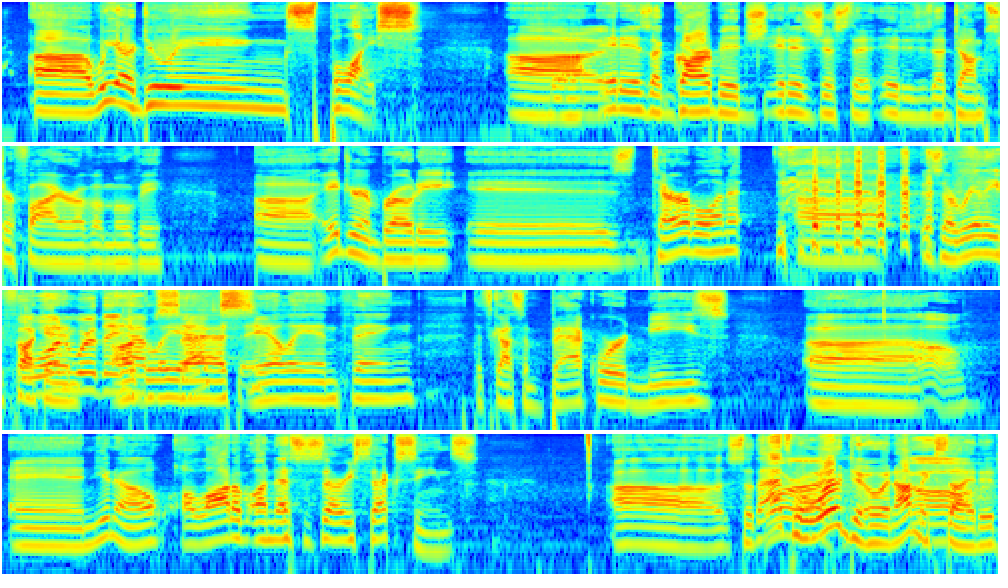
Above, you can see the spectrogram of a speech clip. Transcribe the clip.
uh, we are doing Splice. Uh, it is a garbage. It is just a. It is a dumpster fire of a movie. Uh, Adrien Brody is terrible in it. Uh, it's a really fucking where they have ugly ass alien thing that's got some backward knees. Uh, oh and you know a lot of unnecessary sex scenes. Uh, so that's All what right. we're doing. I'm Oh, excited.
